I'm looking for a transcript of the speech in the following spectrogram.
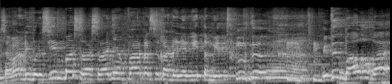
Sama dibersihin pas sela-selanya pak. Kan suka ada yang hitam-hitam tuh. Nah. itu bau pak.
